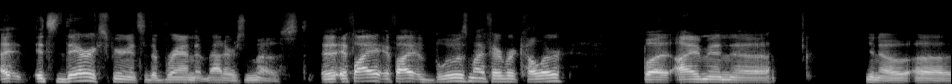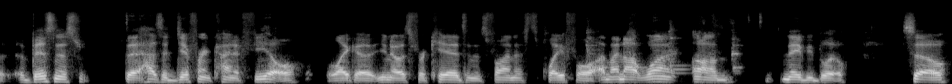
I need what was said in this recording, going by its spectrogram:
it's their experience of the brand that matters most. If I if I if blue is my favorite color, but I'm in uh, you know uh, a business that has a different kind of feel like a you know it's for kids and it's fun it's playful i might not want um navy blue. So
